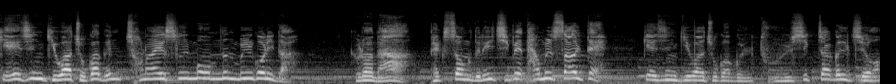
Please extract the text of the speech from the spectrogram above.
깨진 기와 조각은 천하에 쓸모없는 물건이다. 그러나 백성들이 집에 담을 쌓을 때 깨진 기와 조각을 둘씩 짝을 지어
